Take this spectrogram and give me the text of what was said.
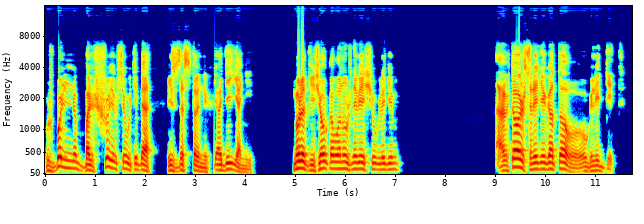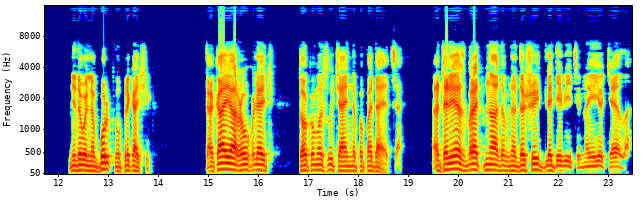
Уж больно большое все у тебя из достойных одеяний. Может, еще у кого нужные вещи углядим? — А кто ж среди готового углядит? — недовольно буркнул приказчик. — Такая рухлядь только кому случайно попадается. Отрез брать надобно, дошить для девицы на ее тело.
